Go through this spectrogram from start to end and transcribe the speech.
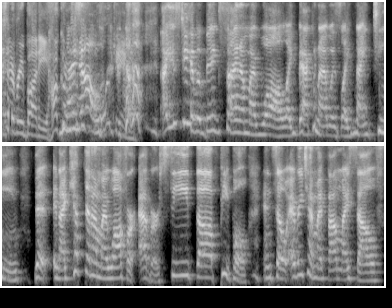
is everybody? How come I know? I used to have a big sign on my wall, like back when I was like 19, that and I kept that on my wall forever. See the people. And so every time I found myself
